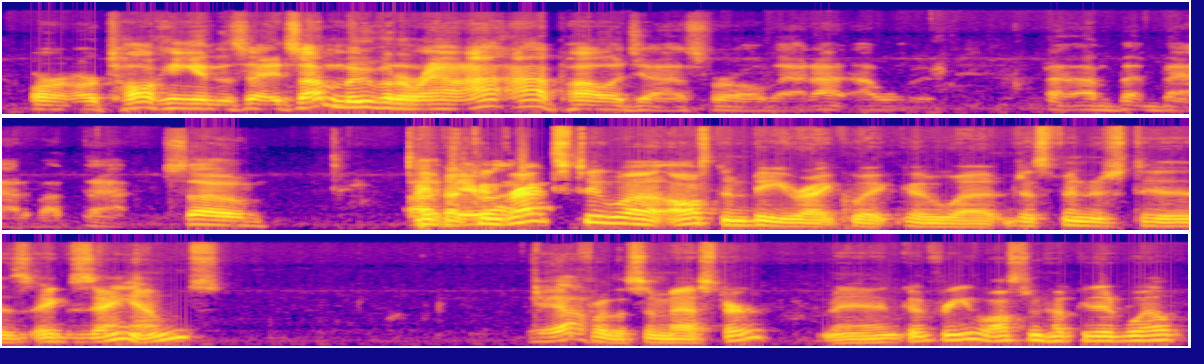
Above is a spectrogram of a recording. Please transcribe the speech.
or, or talking into the. So I'm moving around. I, I apologize for all that. I, I I'm bad about that. So. Uh, hey, but congrats to uh, Austin B. Right quick, who uh, just finished his exams. Yeah. For the semester, man, good for you, Austin. Hope you did well.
